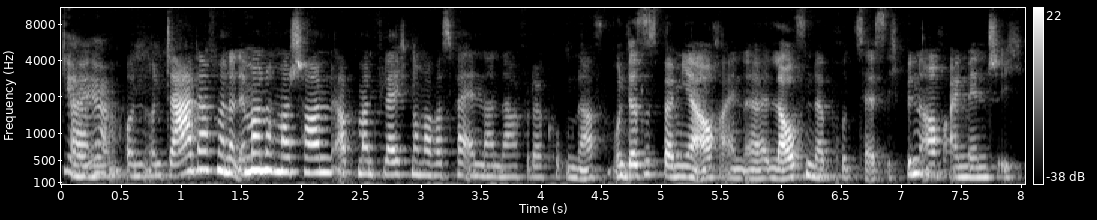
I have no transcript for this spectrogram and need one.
Ja, ähm, ja. Und, und da darf man dann immer noch mal schauen, ob man vielleicht noch mal was verändern darf oder gucken darf. Und das ist bei mir auch ein äh, laufender Prozess. Ich bin auch ein Mensch, ich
